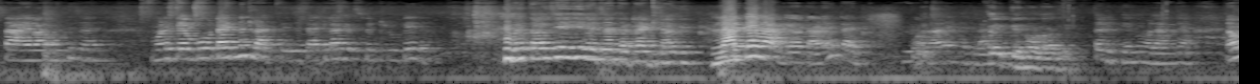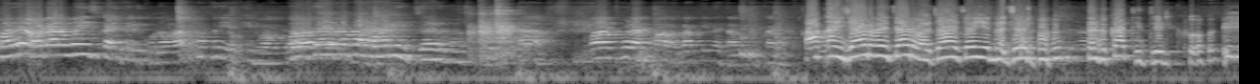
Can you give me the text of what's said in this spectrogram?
સા એવા નથી જાય. મને તો બહુ ટાઈટ નથી લાગતી. જે ટાઈટ લાગે સ્વેટર પહેરે લાગે. લાગે? લાગે અટાણે ટાઈટ અટાણે નથી લાગે. તડકે નો લાગે. અમારે અટાણામાં જ કાંઈ તડકો ના આવે. આખા ફરીએ ફીરવા. તમારે અહીં જ હા, થોડાક બાકી નથી આ કાંઈ ઝાડવે ઝાડવા જા જઈએ ને ઝાડવા કાથી એમાં આવે.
